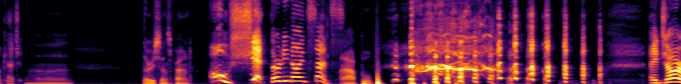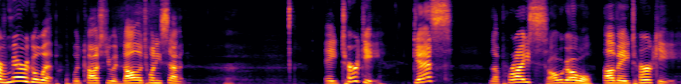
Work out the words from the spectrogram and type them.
I'll catch it. Uh, thirty cents a pound. Oh shit! Thirty-nine cents. Ah, poop. A jar of Miracle Whip would cost you a dollar twenty-seven. A turkey. Guess the price Gobble gobble. of a turkey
